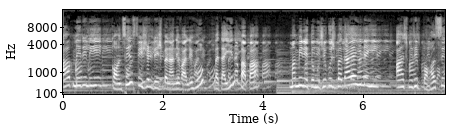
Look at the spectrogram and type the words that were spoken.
आप मेरे लिए कौन सी स्पेशल डिश बनाने वाले हो? बताइए ना, पापा। मम्मी ने तो मुझे कुछ बताया ही नहीं। आज मेरे बहुत से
